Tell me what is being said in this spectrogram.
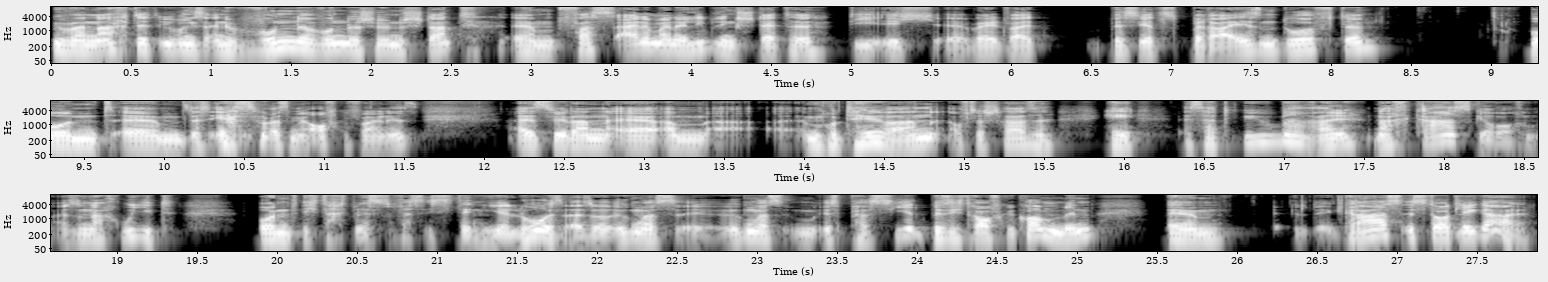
übernachtet. Übrigens eine wunder, wunderschöne Stadt. Ähm, fast eine meiner Lieblingsstädte, die ich äh, weltweit bis jetzt bereisen durfte. Und ähm, das erste, was mir aufgefallen ist, als wir dann äh, am, äh, im Hotel waren, auf der Straße, hey, es hat überall nach Gras gerochen, also nach Weed. Und ich dachte mir, was ist denn hier los? Also irgendwas, irgendwas ist passiert, bis ich drauf gekommen bin. Ähm, Gras ist dort legal.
